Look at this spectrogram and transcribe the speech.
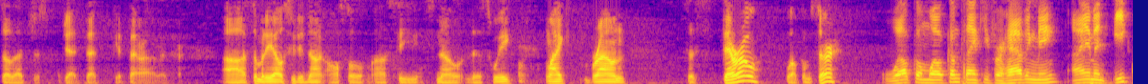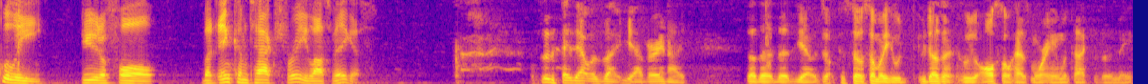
So that's just get that get that out of there. Uh, somebody else who did not also uh, see snow this week, Mike Brown Sestero. Welcome, sir. Welcome, welcome. Thank you for having me. I am in equally beautiful but income tax free Las Vegas. So that, that was like, yeah, very nice. So the, the yeah, so- so somebody who who doesn't who also has more income taxes than me.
